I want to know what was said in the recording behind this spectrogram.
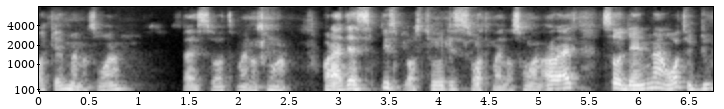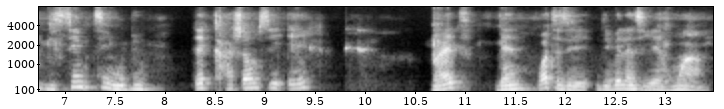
okay, minus 1 that is what? Minus 1 all right this this plus 2 this is what? Minus 1 all right? So then now what we do the same thing we do. Take calcium ca right? Then what is the the valence here? 1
